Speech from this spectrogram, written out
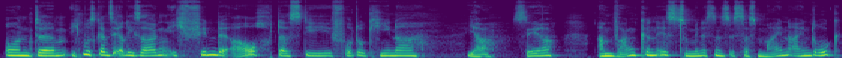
Und ähm, ich muss ganz ehrlich sagen, ich finde auch, dass die Fotokina ja sehr am Wanken ist. Zumindest ist das mein Eindruck.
